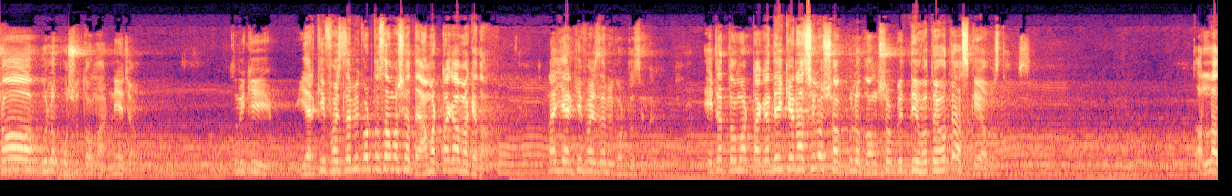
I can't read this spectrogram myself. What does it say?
সবগুলো পশু তোমার, নিয়ে যাও। তুমি কি ইয়ারকি ফাজলামি করতেছো আমার সাথে? আমার টাকা আমাকে দাও। না, ইয়ারকি ফাজলামি করতেছি না। এটা তোমার টাকা দিয়ে কেনা ছিল, সবগুলো বংশবৃদ্ধি হতে হতে আজকে এই অবস্থা হচ্ছে আল্লাহ,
